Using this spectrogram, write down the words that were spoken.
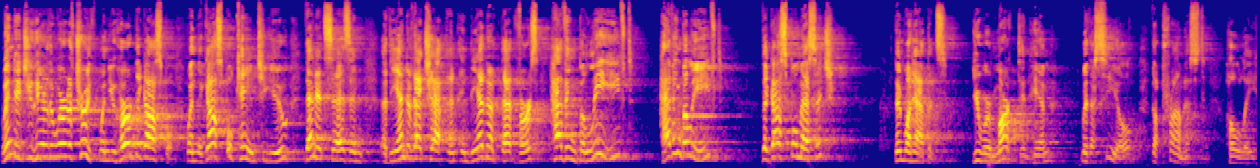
When did you hear the word of truth? When you heard the gospel. When the gospel came to you, then it says in at the end of that chapter, in the end of that verse, having believed, having believed the gospel message, then what happens? You were marked in him with a seal, the promised Holy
